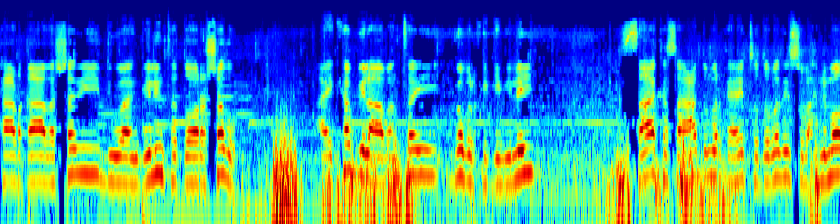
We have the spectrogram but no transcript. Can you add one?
Kaadh qaadashadii diiwaangelinta doorashadu ay ka bilaabantay gobolka gabiley saaka saacaddu markay ahayd toddobadii subaxnimo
